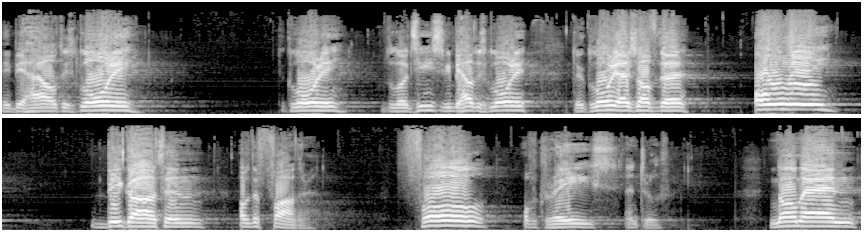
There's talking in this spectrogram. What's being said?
We beheld His glory, the glory of the Lord Jesus. We beheld His glory, the glory as of the only begotten of the Father, full of grace and truth. No man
